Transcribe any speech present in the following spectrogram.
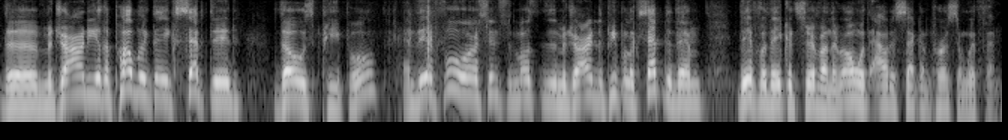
the majority of the public they accepted those people, and therefore, since the most the majority of the people accepted them, therefore they could serve on their own without a second person with them.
